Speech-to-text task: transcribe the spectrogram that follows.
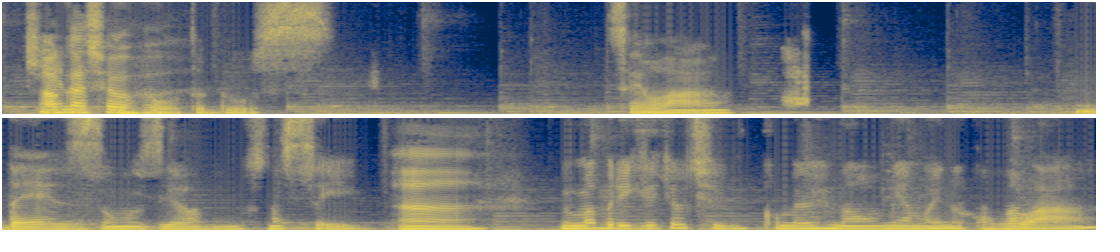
Ó o pequena, por cachorro. volta dos, sei lá, 10, 11 anos, não sei. Ah, Numa briga que eu tive com meu irmão, minha mãe não tava lá.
